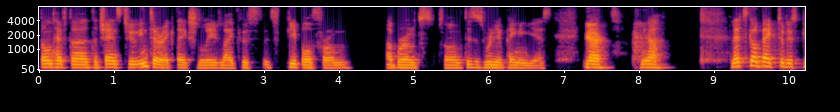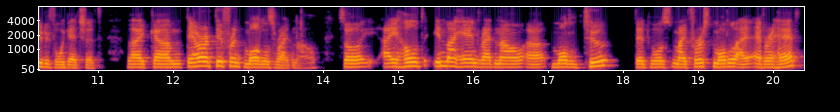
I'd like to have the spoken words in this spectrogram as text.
don't have the, the chance to interact actually, like with, with people from abroad. So this is really a pain in the ass. Yeah, but, yeah. Let's go back to this beautiful gadget like um, there are different models right now so i hold in my hand right now uh, model 2 that was my first model i ever had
